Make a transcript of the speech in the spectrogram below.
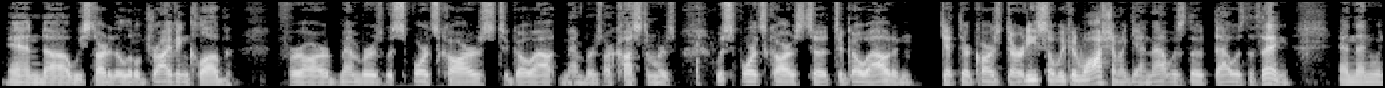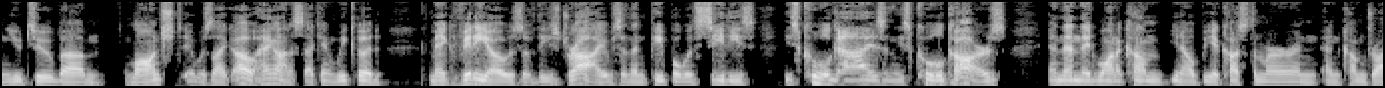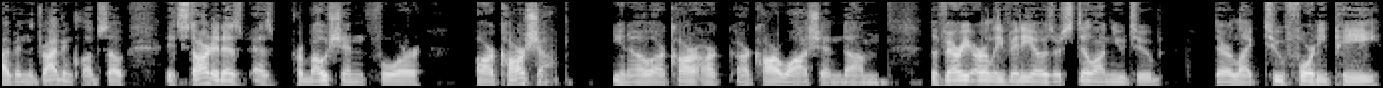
and uh, we started a little driving club for our members with sports cars to go out. Members, our customers with sports cars to to go out and get their cars dirty so we could wash them again. That was the that was the thing. And then when YouTube um, launched, it was like, oh, hang on a second, we could make videos of these drives, and then people would see these these cool guys and these cool cars, and then they'd want to come, you know, be a customer and and come drive in the driving club. So it started as as promotion for our car shop, you know, our car our our car wash, and um, the very early videos are still on YouTube. They're like 240p.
